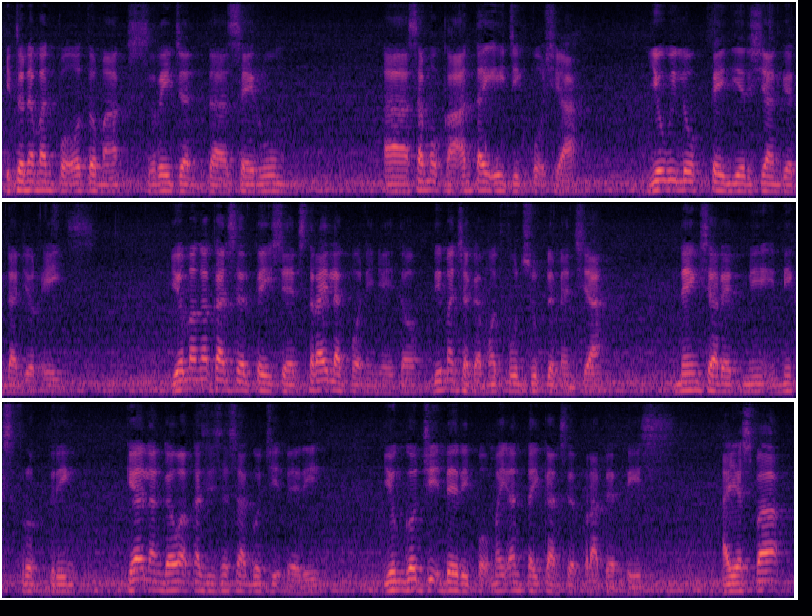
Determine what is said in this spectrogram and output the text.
ito naman po Automax Radiant uh, Serum uh, sa mukha, anti-aging po siya. You will look 10 years younger than your age. Yung mga cancer patients, try lang po ninyo ito. Di man siya gamot, food supplement siya. Neng siya red mixed fruit drink. Kaya lang gawa kasi siya sa goji berry. Yung goji berry po may anti-cancer properties. Ayos pa,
